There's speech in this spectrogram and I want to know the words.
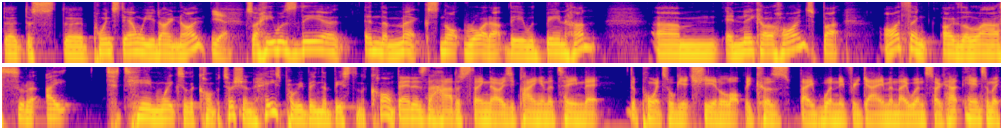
the, the the points down where you don't know. Yeah. So he was there in the mix, not right up there with Ben Hunt um, and Nicho Hynes. But I think over the last sort of eight to ten weeks of the competition, he's probably been the best in the comp. That is the hardest thing, though, is you're playing in a team that the points will get shared a lot because they win every game and they win so handsomely.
